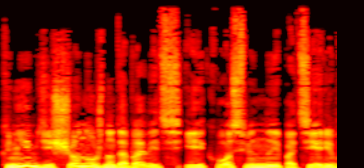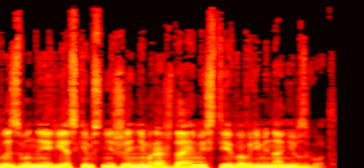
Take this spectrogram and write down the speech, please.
К ним еще нужно добавить и косвенные потери, вызванные резким снижением рождаемости во времена невзгод.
